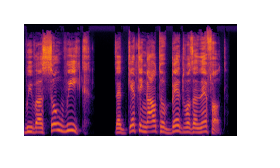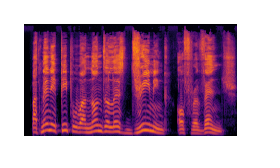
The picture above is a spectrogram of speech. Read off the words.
We were so weak that getting out of bed was an effort, but many people were nonetheless dreaming of revenge.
